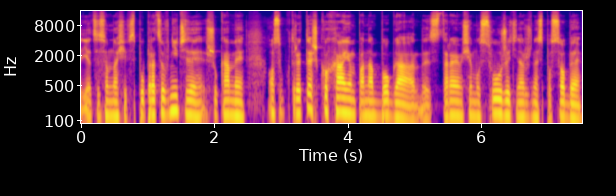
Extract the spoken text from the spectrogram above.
jacy są nasi współpracownicy. Szukamy osób, które też kochają Pana Boga, starają się Mu służyć na różne sposoby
